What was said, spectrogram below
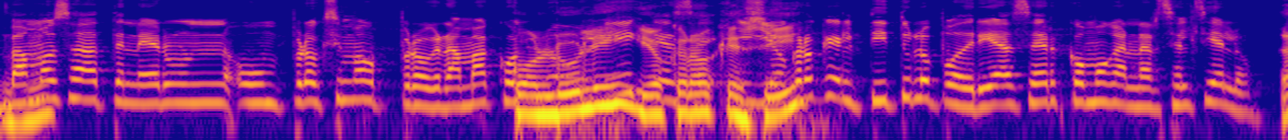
vamos a tener un, un próximo programa con, Con Luli, yo creo se- que y sí. Yo creo que el título podría ser ¿Cómo ganarse el cielo?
